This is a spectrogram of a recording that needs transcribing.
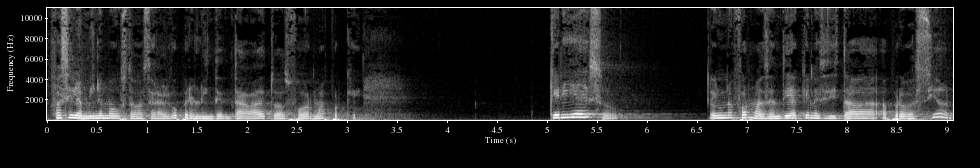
Fácil, a mí no me gustaba hacer algo, pero lo intentaba de todas formas porque quería eso. De alguna forma sentía que necesitaba aprobación.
